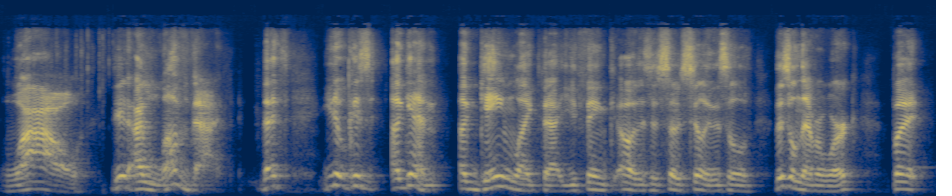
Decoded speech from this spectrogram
Wow. Dude, I love that. That's you know, because again, a game like that, you think, oh, this is so silly. This will this will never work. But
